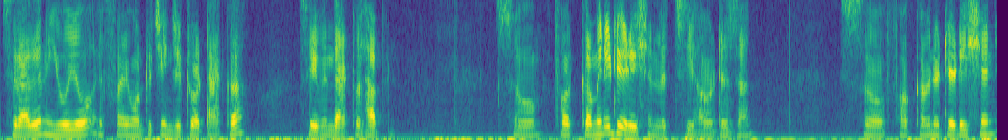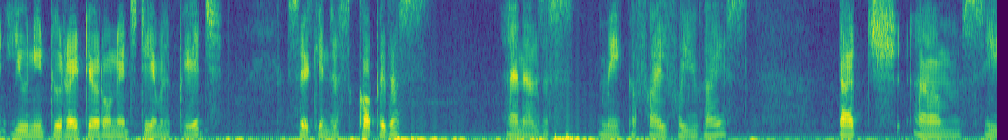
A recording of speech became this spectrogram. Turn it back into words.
So rather than yo-yo if I want to change it to attacker so even that will happen. So for community edition let's see how it is done. So for community edition you need to write your own HTML page. So you can just copy this and I'll just make a file for you guys touch um, csrf.html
